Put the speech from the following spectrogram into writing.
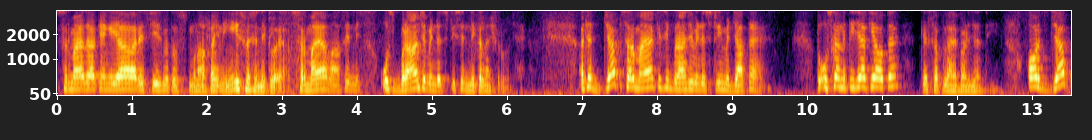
सरमायादार कहेंगे, यार, इस चीज़ में तो मुनाफा ही नहीं है, इसमें से निकलो यार। सरमाया वहाँ से उस ब्रांच ऑफ़ इंडस्ट्री से निकलना शुरू हो जाएगा। अच्छा जब सरमाया किसी ब्रांच ऑफ़ इंडस्ट्री में जाता है तो उसका नतीजा क्या होता है? कि सप्लाई बढ़ जाती है। और जब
